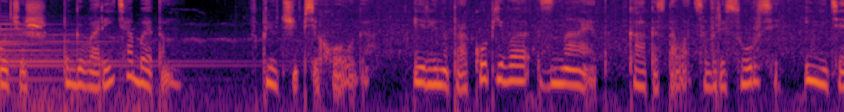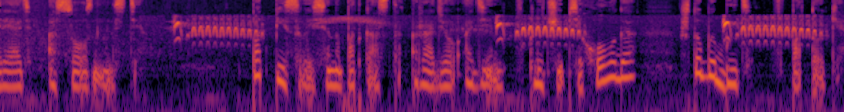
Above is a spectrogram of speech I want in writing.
Хочешь поговорить об этом? Включи психолога. Ирина Прокопьева знает, как оставаться в ресурсе и не терять осознанности. Подписывайся на подкаст «Радио 1. Включи психолога», чтобы быть в потоке.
